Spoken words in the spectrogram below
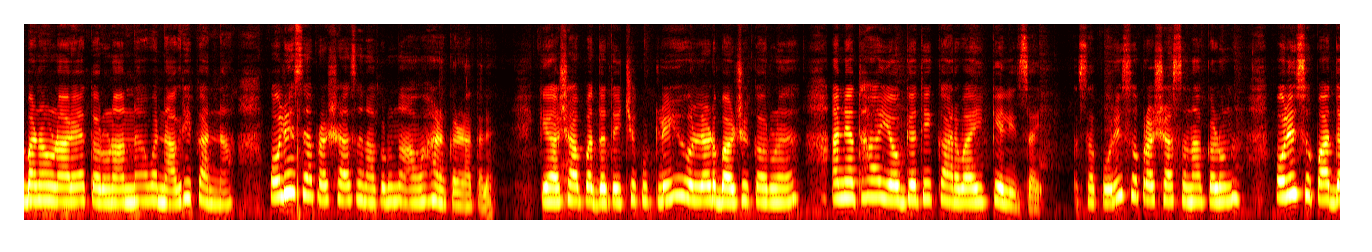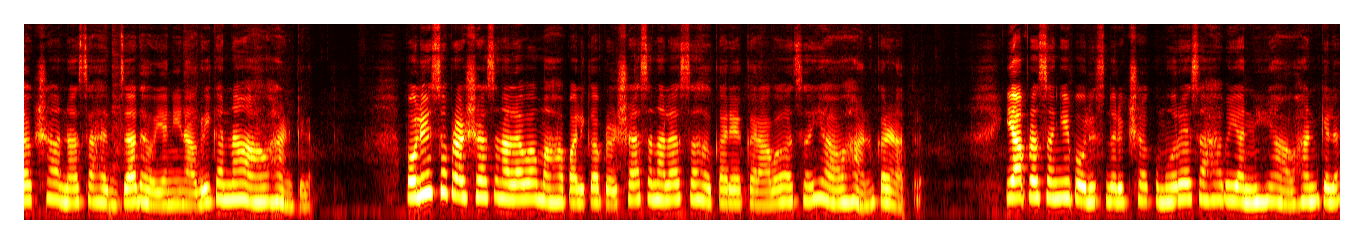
बनवणाऱ्या तरुणांना व नागरिकांना पोलीस प्रशासनाकडून आवाहन करण्यात आले की अशा पद्धतीची कुठलीही उलटबाजी करू नये अन्यथा योग्य ती कारवाई केली जाईल असं पोलीस प्रशासनाकडून पोलीस उपाध्यक्ष अण्णासाहेब जाधव यांनी नागरिकांना आवाहन केलं. पोलीस प्रशासनाला व महापालिका प्रशासनाला सहकार्य करावं असंही आवाहन करण्यात आलं. याप्रसंगी पोलीस निरीक्षक मोरे साहेब यांनीही आवाहन केलं.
